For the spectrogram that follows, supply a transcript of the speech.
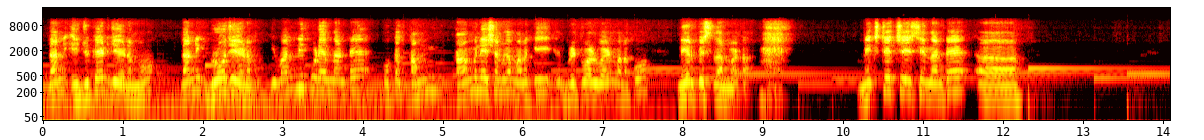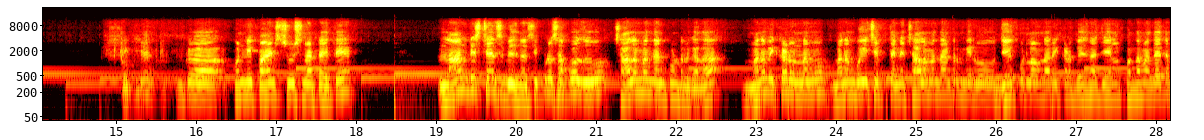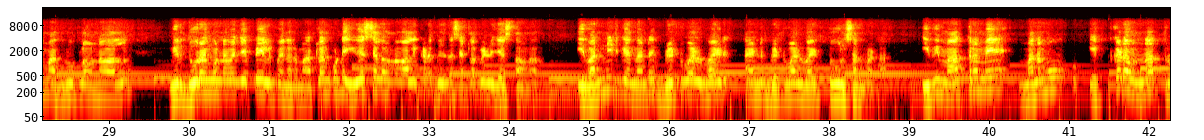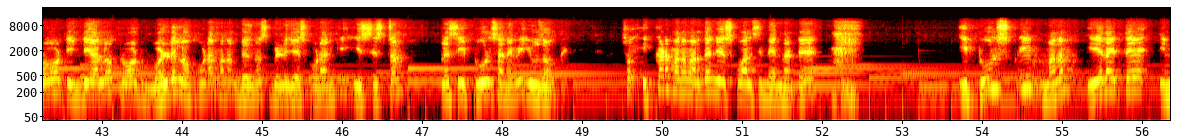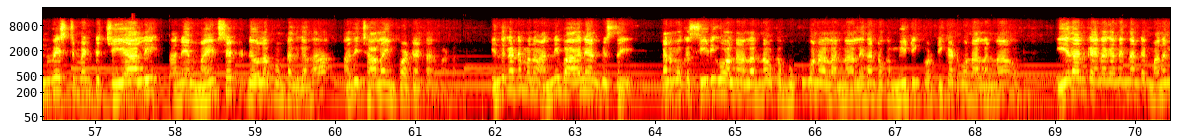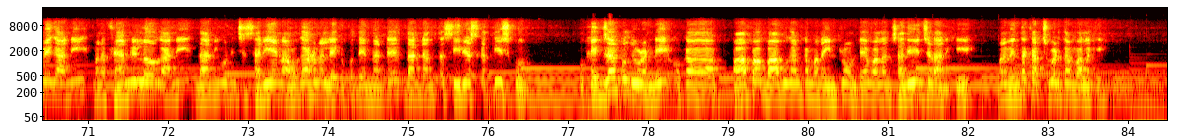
దాన్ని ఎడ్యుకేట్ చేయడము దాన్ని గ్రో చేయడం ఇవన్నీ కూడా ఏంటంటే ఒక కం కాంబినేషన్గా మనకి బ్రిట్ వరల్డ్ వైడ్ మనకు నేర్పిస్తుంది అనమాట నెక్స్ట్ వచ్చేసి ఏంటంటే ఓకే. ఇంకా కొన్ని పాయింట్స్ చూసినట్టయితే లాంగ్ డిస్టెన్స్ బిజినెస్ ఇప్పుడు సపోజ్ చాలా మంది అనుకుంటారు కదా మనం ఇక్కడ ఉన్నాము మనం పోయి చెప్తేనే చాలా మంది అంటారు మీరు జైపూర్లో ఉన్నారు ఇక్కడ బిజినెస్ చేయాలి. కొంతమంది అయితే మా గ్రూప్లో ఉన్న వాళ్ళు మీరు దూరంగా ఉన్నామని చెప్పి వెళ్ళిపోయినారు. అట్లా అనుకుంటే యుఎస్ఏ లో ఉన్న వాళ్ళు ఇక్కడ బిజినెస్ ఎట్లా బిల్డ్ చేస్తా ఉన్నారు? ఇవన్నిటికి ఏంటంటే Britt worldwide and Britt worldwide tools అనమాట ఇవి మాత్రమే మనము ఎక్కడ ఉన్నా త్రూఅవుట్ ఇండియాలో త్రూఅవుట్ వరల్డ్లో కూడా మనం బిజినెస్ బిల్డ్ చేసుకోవడానికి ఈ సిస్టమ్ ప్లస్ ఈ టూల్స్ అనేవి యూజ్ అవుతాయి. సో ఇక్కడ మనం అర్థం చేసుకోవాల్సింది ఏంటంటే ఈ టూల్స్కి మనం ఏదైతే ఇన్వెస్ట్మెంట్ చేయాలి అనే మైండ్ సెట్ డెవలప్ ఉంటుంది కదా అది చాలా ఇంపార్టెంట్ అనమాట ఎందుకంటే మనం అన్ని బాగానే అనిపిస్తాయి. మనం ఒక సీడీ కొనాలన్నా ఒక బుక్ కొనాలన్నా లేదంటే ఒక మీటింగ్ కో టికెట్ కొనాలన్నా ఏ దానికైనా కానీ ఏంటంటే మనమే కానీ మన ఫ్యామిలీలో కానీ దాని గురించి సరి అయిన అవగాహన లేకపోతే ఏంటంటే దాన్ని అంత సీరియస్గా తీసుకోరు. ఒక ఎగ్జాంపుల్ చూడండి. ఒక పాప బాబు కనుక మన ఇంట్లో ఉంటే వాళ్ళని చదివించడానికి మనం ఎంత ఖర్చు పెడతాం వాళ్ళకి?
